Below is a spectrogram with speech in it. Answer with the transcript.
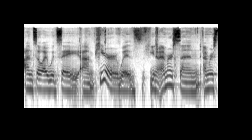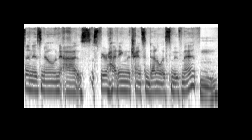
And so I would say um, here with you know Emerson, Emerson is known as spearheading the transcendentalist movement, mm.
